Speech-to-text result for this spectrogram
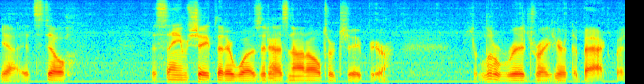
yeah, it's still the same shape that it was. It has not altered shape here. There's a little ridge right here at the back, but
